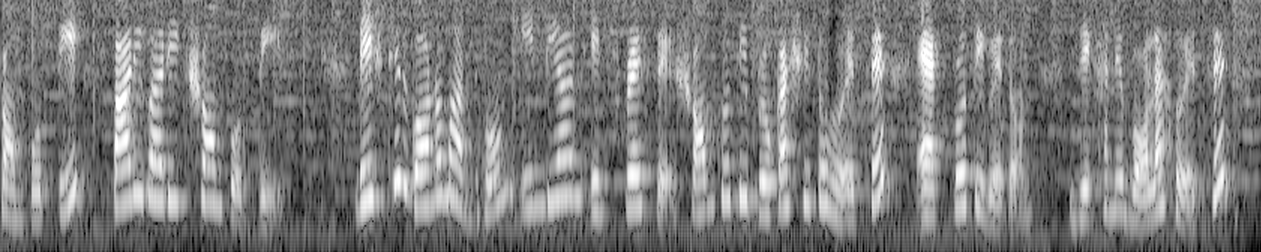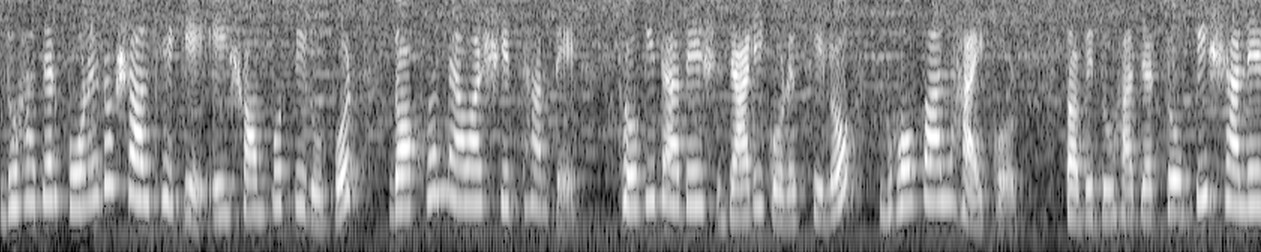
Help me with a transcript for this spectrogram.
সম্পত্তি, পারিবারিক সম্পত্তি। দেশটির গণমাধ্যম ইন্ডিয়ান এক্সপ্রেসে সম্প্রতি প্রকাশিত হয়েছে এক প্রতিবেদন, যেখানে বলা হয়েছে দু হাজার পনেরো সাল থেকে এই সম্পত্তির উপর দখল নেওয়ার সিদ্ধান্তে স্থগিতাদেশ জারি করেছিল ভোপাল হাইকোর্ট। তবে দু হাজার চব্বিশ সালের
